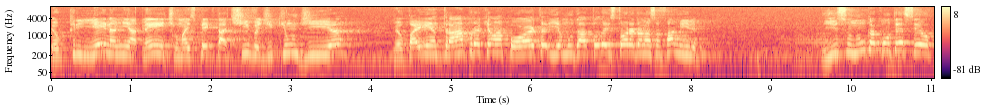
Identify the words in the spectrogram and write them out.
eu criei na minha mente uma expectativa de que um dia meu pai ia entrar por aquela porta e ia mudar toda a história da nossa família. E isso nunca aconteceu.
